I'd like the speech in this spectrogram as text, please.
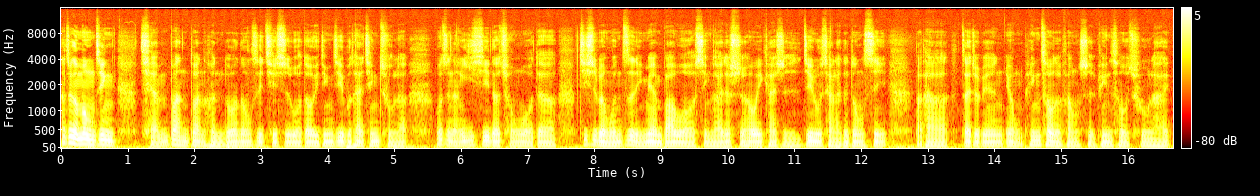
那这个梦境前半段很多东西，其实我都已经记不太清楚了，我只能依稀的从我的记事本文字里面，把我醒来的时候一开始记录下来的东西，把它在这边用拼凑的方式拼凑出来。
